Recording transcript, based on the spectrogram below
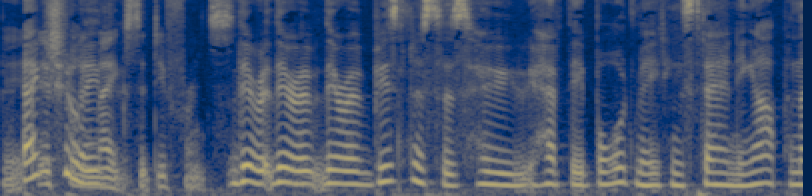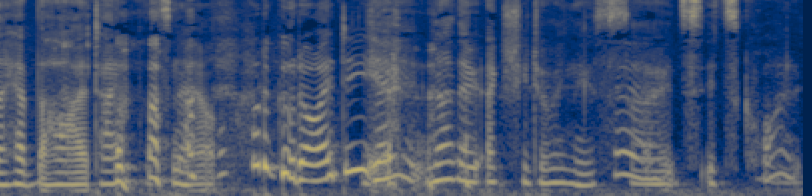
It Actually, makes a difference. There, are- there, are, there are businesses who have their board meetings standing up and they have the higher tables now. What a good idea. Yeah, no, they're actually doing this, so it's it's quite.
